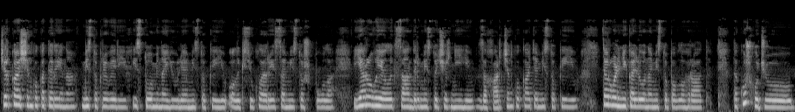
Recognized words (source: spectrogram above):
Черкащенко Катерина, місто Кривий Ріг, Істоміна Юлія, місто Київ, Олексюк Лариса, місто Шпола, Яровий Олександр, місто Чернігів, Захарченко Катя, місто Київ, Тарольник Альона, місто Павлоград. Також хочу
